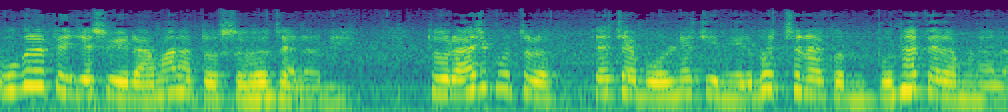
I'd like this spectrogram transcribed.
उग्र तेजस्वी रामाला तो सहज झाला नाही. तो राजपुत्र त्याच्या बोलण्याची निर्भत्सना करून पुन्हा त्याला म्हणाला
